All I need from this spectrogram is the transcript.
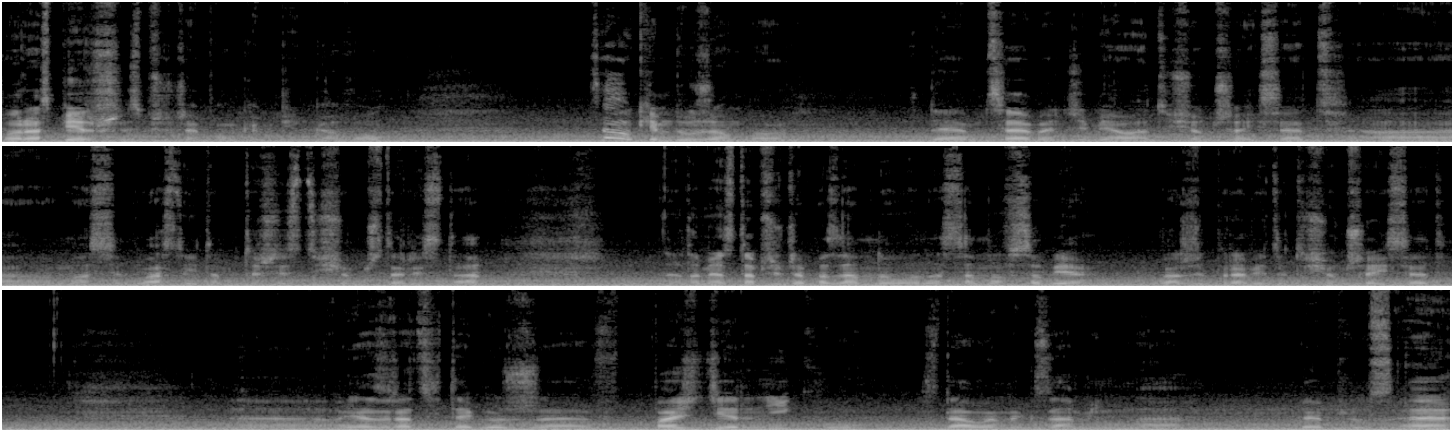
Po raz pierwszy z przyczepą kempingową. Całkiem dużą, bo DMC będzie miała 1600, a masy własnej tam też jest 1400. Natomiast ta przyczepa za mną, ona sama w sobie waży prawie te 1600. E, A ja z racji tego, że w październiku zdałem egzamin na B plus E,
